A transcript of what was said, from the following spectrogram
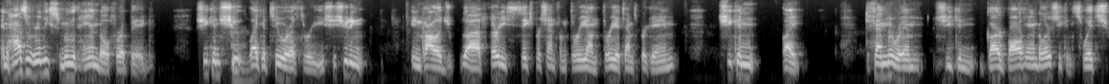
and has a really smooth handle for a big. She can shoot mm-hmm. like a two or a three. She's shooting in college uh, 36% from three on three attempts per game. She can like defend the rim. She can guard ball handlers. She can switch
